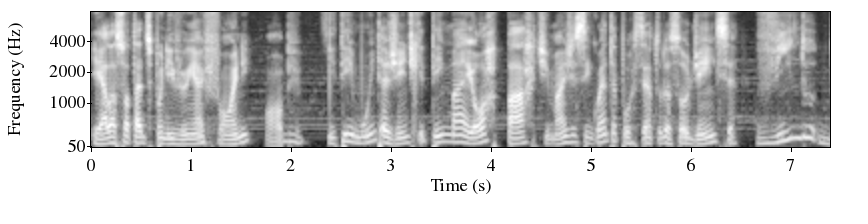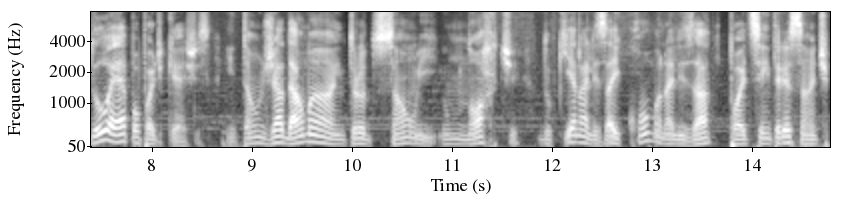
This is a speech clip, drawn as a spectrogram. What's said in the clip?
e ela só está disponível em iPhone, óbvio. E tem muita gente que tem maior parte, mais de 50% da sua audiência, vindo do Apple Podcasts. Então já dá uma introdução e um norte do que analisar e como analisar pode ser interessante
